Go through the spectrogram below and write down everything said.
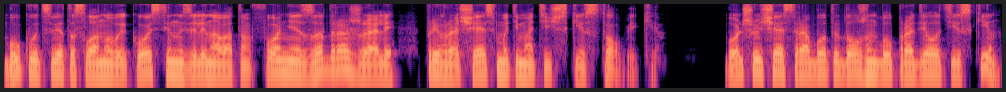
Буквы цвета слоновой кости на зеленоватом фоне задрожали, превращаясь в математические столбики. Большую часть работы должен был проделать Искин,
